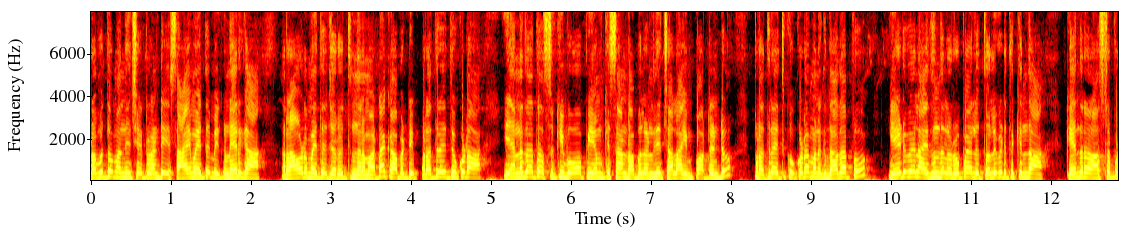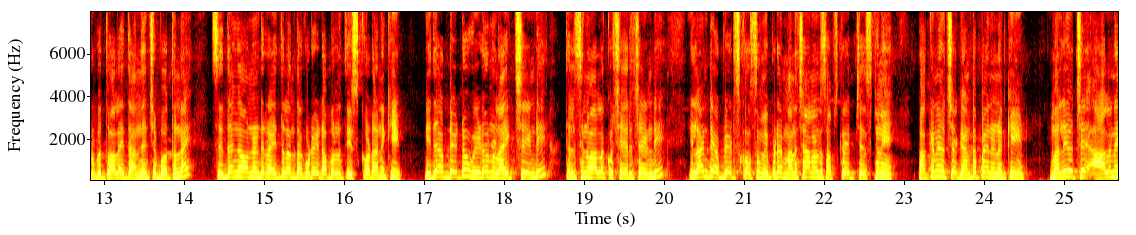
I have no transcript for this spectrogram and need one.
ప్రభుత్వం అందించేటువంటి సాయం అయితే మీకు నేరుగా రావడం అయితే జరుగుతుందన్నమాట. కాబట్టి ప్రతి రైతు కూడా ఈ అన్నదాత సుఖీభవ పిఎం కిసాన్ డబ్బులు అనేది చాలా ఇంపార్టెంట్. ప్రతి రైతుకు కూడా మనకు దాదాపు ఏడు వేల ఐదు వందల రూపాయలు తొలి విడత కింద కేంద్ర రాష్ట్ర ప్రభుత్వాలు అయితే అందించబోతున్నాయి. సిద్ధంగా ఉండండి రైతులంతా కూడా ఈ డబ్బులను తీసుకోవడానికి. ఇదే అప్డేటు వీడియోను లైక్ చేయండి తెలిసిన వాళ్ళకు షేర్ చేయండి. ఇలాంటి అప్డేట్స్ కోసం ఇప్పుడే మన ఛానల్ సబ్స్క్రైబ్ చేసుకుని పక్కనే వచ్చే గంట పైన నొక్కి మళ్ళీ వచ్చే ఆలనే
